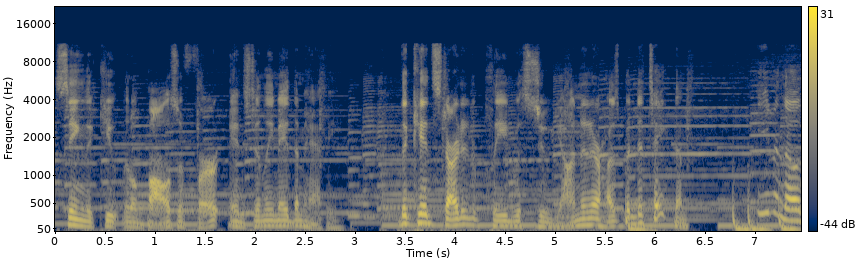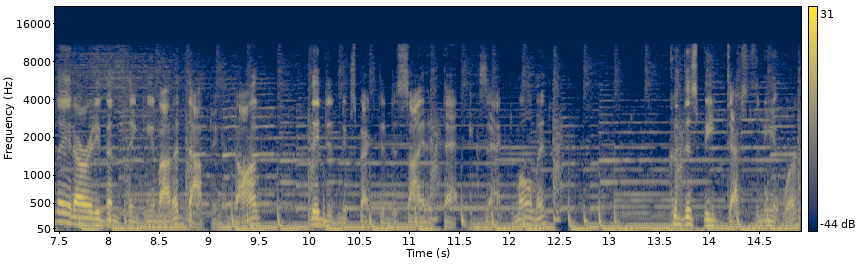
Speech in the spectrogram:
Seeing the cute little balls of fur instantly made them happy. The kids started to plead with Su Yun and her husband to take them. Even though they had already been thinking about adopting a dog, they didn't expect to decide at that exact moment. Could this be destiny at work?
